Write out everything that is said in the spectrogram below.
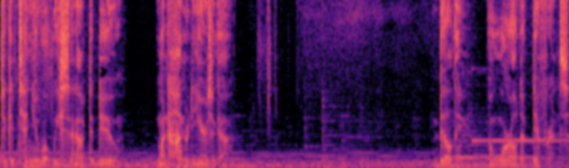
To continue what we set out to do 100 years ago. Building a world of difference.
